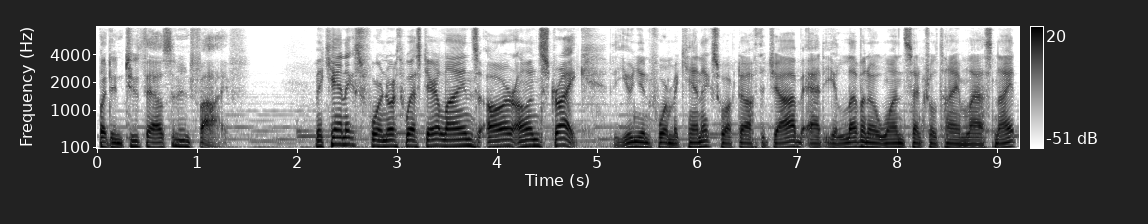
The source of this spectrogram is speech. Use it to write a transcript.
But in 2005, Mechanics for Northwest Airlines are on strike. The Union for Mechanics walked off the job at 11:01 Central Time last night.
